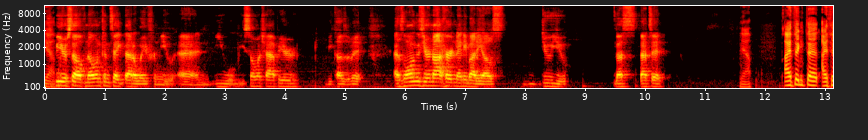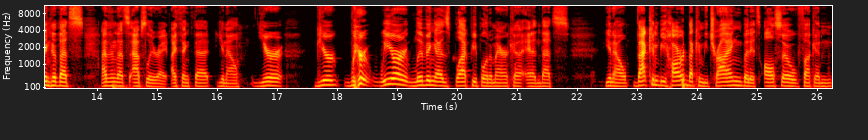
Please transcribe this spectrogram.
Yeah. Be yourself. No one can take that away from you, and you will be so much happier because of it. As long as you're not hurting anybody else, do you? That's that's it. Yeah, I think that I think that that's I think that's absolutely right. I think that you know you're you're we're we are living as black people in America, and that's you know that can be hard, that can be trying, but it's also fucking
